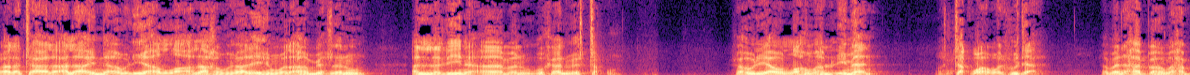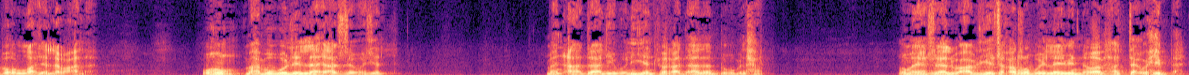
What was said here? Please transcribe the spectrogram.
قال تعالى ألا إن أولياء الله لا خوف عليهم ولا هم يحزنون الذين آمنوا وكانوا يتقون. فأولياء الله هم أهل الإيمان والتقوى والهدى فمن أحبهم أحبه الله جل وعلا وهم محبوب لله عز وجل. من عادى لي وليا فقد آذنته بالحرب وما يزال عبدي يتقرب إلي بالنوافل حتى أحبه.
